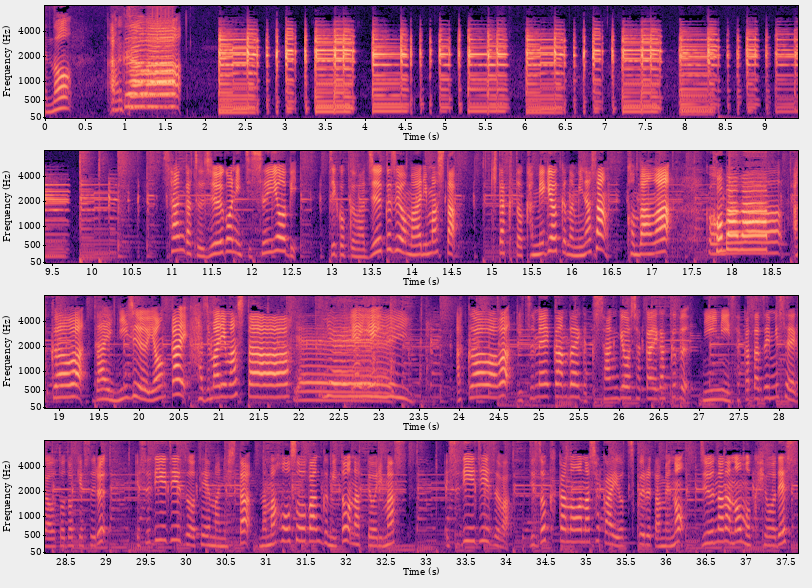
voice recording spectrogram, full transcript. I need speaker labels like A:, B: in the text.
A: ーの
B: アクアワ3月15日水曜日。時刻は19時を回りました。北区と上京区の皆さんこんばんは。
C: こんばんは。
B: アクアワ第24回始まりました。
A: イエ
C: イ。エ
A: ーイ。
C: ーイ
B: アクアワは立命館大学産業社会学部22坂田ゼミ生がお届けする SDGs をテーマにした生放送番組となっております。SDGs は持続可能な社会を作るための17の目標です。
